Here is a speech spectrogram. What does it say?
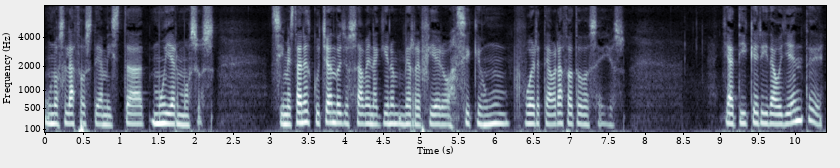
unos lazos de amistad muy hermosos. Si me están escuchando, ellos saben a quién me refiero, así que un fuerte abrazo a todos ellos. Y a ti, querida oyente,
